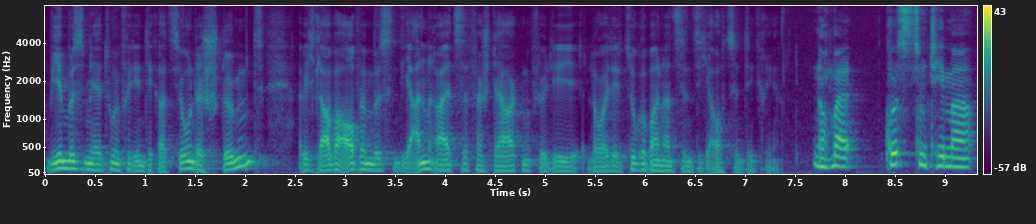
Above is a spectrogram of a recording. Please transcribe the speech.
wir müssen mehr tun für die Integration, das stimmt, aber ich glaube auch, wir müssen die Anreize verstärken für die Leute, die zugewandert sind, sich auch zu integrieren. Nochmal kurz zum Thema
